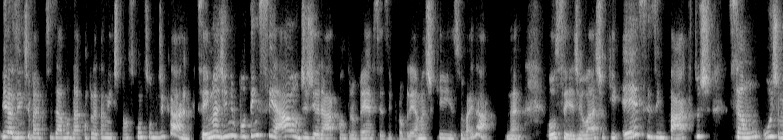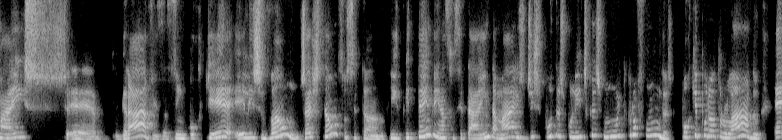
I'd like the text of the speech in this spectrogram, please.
e a gente vai precisar mudar completamente nosso consumo de carne. Você imagine o potencial de gerar controvérsias e problemas que isso vai dar. Né? Ou seja, eu acho que esses impactos são os mais é, graves, assim, porque eles vão, já estão suscitando e, e tendem a suscitar ainda mais disputas políticas muito profundas, porque, por outro lado, é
